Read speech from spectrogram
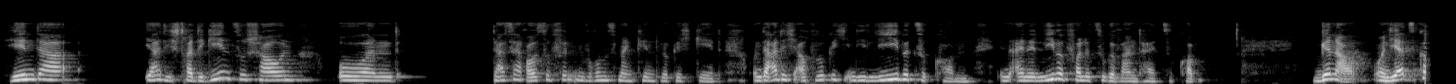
hinter ja die Strategien zu schauen und das herauszufinden, worum es mein Kind wirklich geht und dadurch auch wirklich in die Liebe zu kommen, in eine liebevolle Zugewandtheit zu kommen. Genau. Und jetzt kommt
